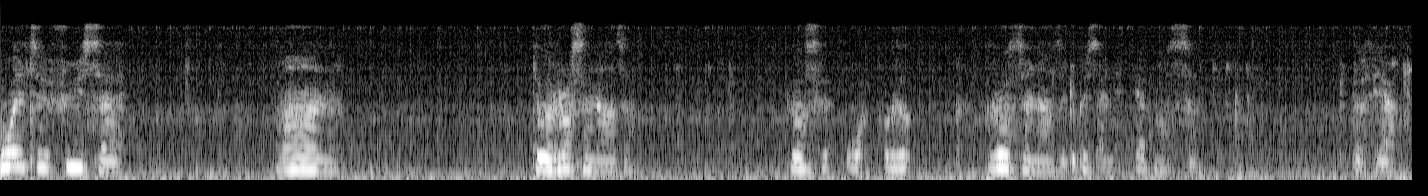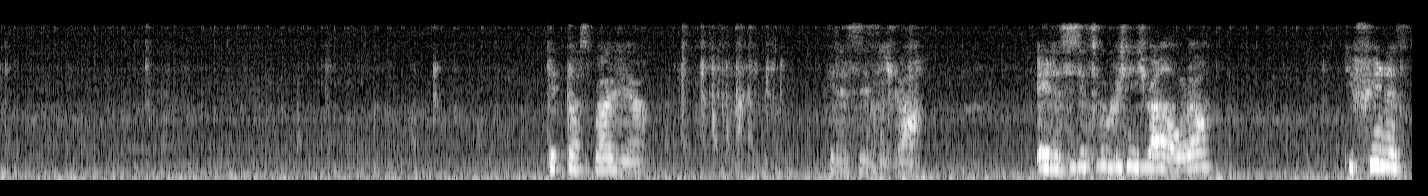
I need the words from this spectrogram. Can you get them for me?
Verkohlte Füße. Mann. Du Russelnase. Russel, Russelnase, du bist eine Erdnuss. Gib das her. Gib das Ball her. Ey, das ist jetzt nicht wahr. Ey, das ist jetzt wirklich nicht wahr, oder? Die führen jetzt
